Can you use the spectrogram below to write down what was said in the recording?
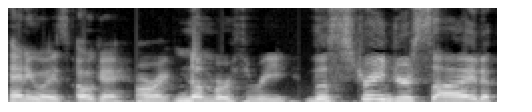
Anyways, okay, all right. Number three, the stranger side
